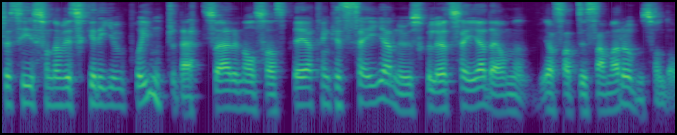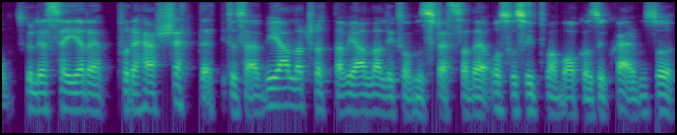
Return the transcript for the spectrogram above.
precis som när vi skriver på internet så är det någonstans, det jag tänker säga nu, skulle jag säga det om jag satt i samma rum som dem, skulle jag säga det på det här sättet. Så här, vi är alla trötta, vi är alla liksom stressade och så sitter man bakom sin skärm så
